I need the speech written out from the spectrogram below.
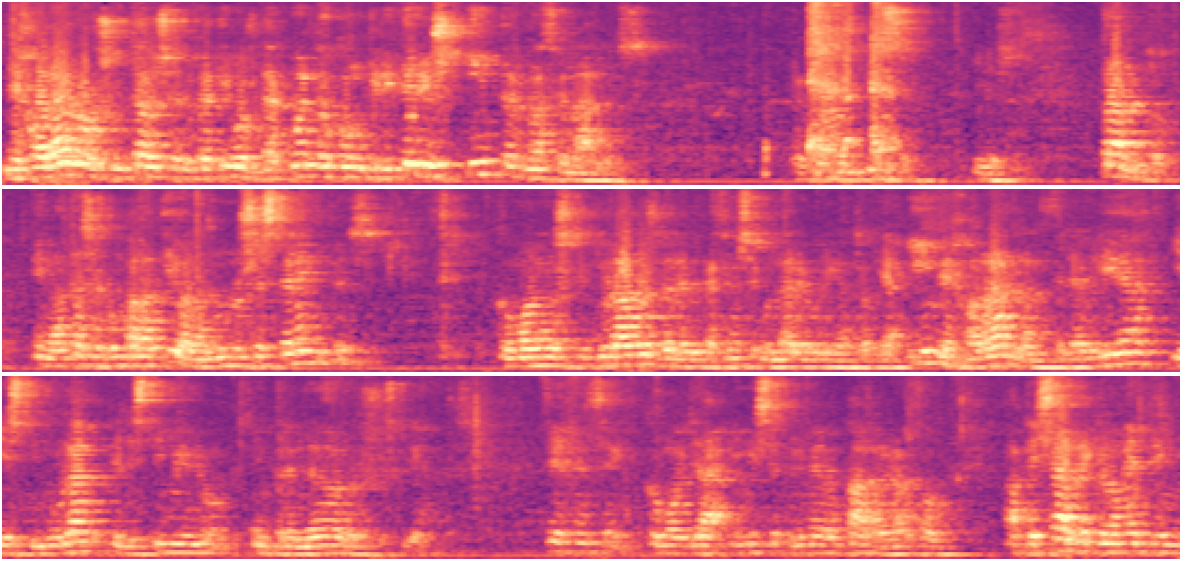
mejorar los resultados educativos de acuerdo con criterios internacionales, y eso. Tanto en la tasa comparativa de alumnos excelentes como los titulados de la educación secundaria obligatoria y mejorar la empleabilidad y estimular el estímulo emprendedor de los estudiantes. Fíjense como ya en ese primer párrafo, a pesar de que lo meten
